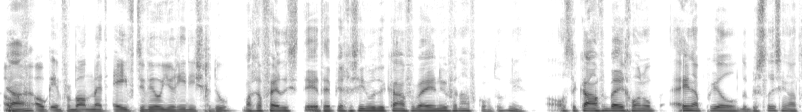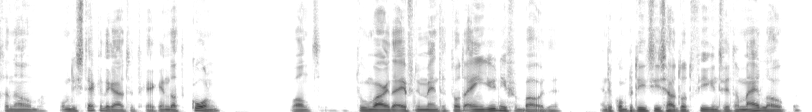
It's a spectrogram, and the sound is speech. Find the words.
Ook, Ja. ook in verband met eventueel juridisch gedoe. Maar gefeliciteerd. Heb je gezien hoe de KNVB er nu vanaf komt, of niet? Als de KNVB gewoon op 1 april de beslissing had genomen om die stekker eruit te trekken. En dat kon. Want toen waren de evenementen tot 1 juni verboden. En de competitie zou tot 24 mei lopen.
